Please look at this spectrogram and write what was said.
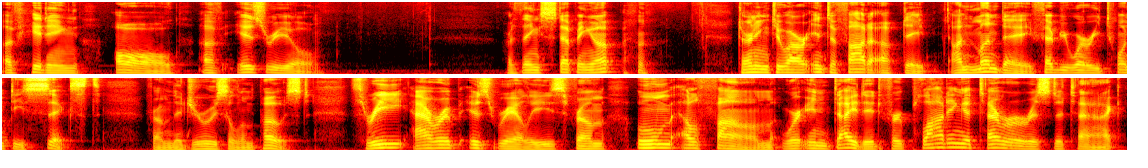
of hitting all of Israel. Are things stepping up? Turning to our Intifada update on Monday, February 26th, from the Jerusalem Post. Three Arab Israelis from Umm el Fahm were indicted for plotting a terrorist attack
